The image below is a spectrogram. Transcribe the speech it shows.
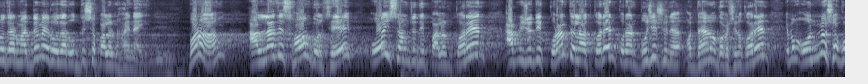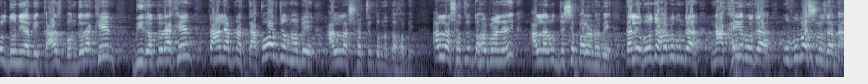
রোজার মাধ্যমে রোজার উদ্দেশ্য পালন হয় নাই। বরং আল্লাহ যে সম বলছে ওই সম যদি পালন করেন আপনি যদি কোরআন তেলাওয়াত করেন, কোরআন বুঝে শুনে, অধ্যয়ন ও গবেষণা করেন এবং অন্য সকল দুনিয়াবি কাজ বন্ধ রাখেন, বিরত রাখেন, তাহলে আপনার তাকও অর্জন হবে আল্লাহ সচেতনতা হবে। আল্লাহ সচেতন হবে মানে আল্লাহর উদ্দেশ্যে পালন হবে। তাহলে রোজা হবে কোনটা? না খাইয়ে রোজা, উপবাস রোজা না।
